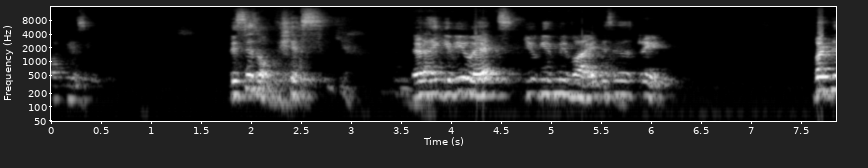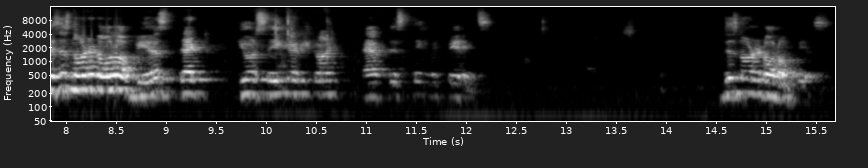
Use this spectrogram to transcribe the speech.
Obviously. This is obvious. That I give you X, you give me Y. This is a trade. But this is not at all obvious that you are saying that we can't have this thing with parents. This is not at all obvious.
